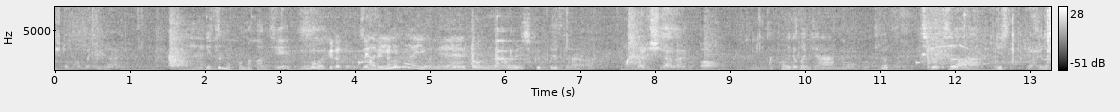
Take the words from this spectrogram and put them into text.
人もあんまりいない。えーいつもこんな感じ？僕が来た時全ありえないよねこんな美味しくてさ。あんまり知らないのかこういうとこにじゃあもうチロチロツアーリスツアーやりたい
